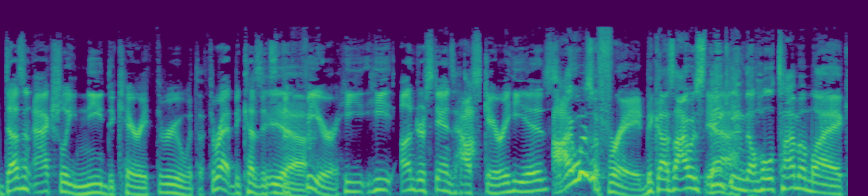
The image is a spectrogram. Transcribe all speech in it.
doesn't actually need to carry through with the threat because it's Yeah. the fear. He he understands how scary he is. I was afraid because I was thinking the whole time. I'm like,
